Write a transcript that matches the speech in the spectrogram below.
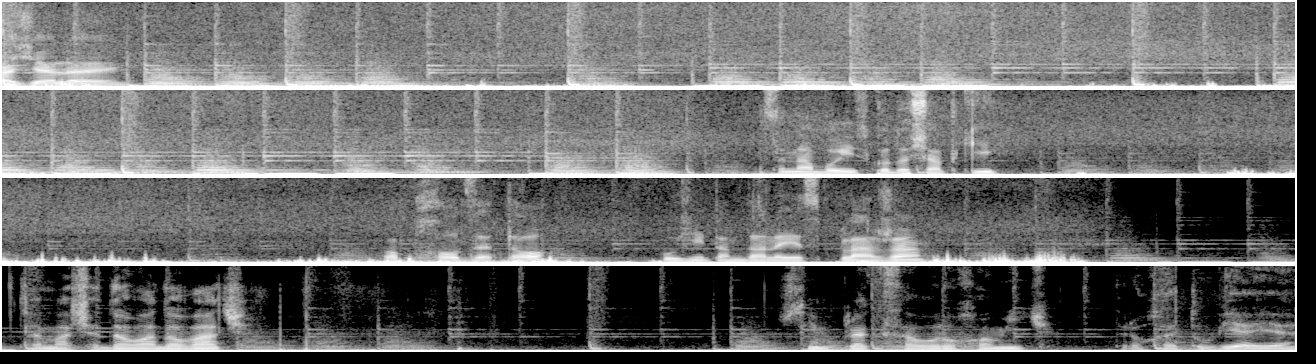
Dzika zieleń. Na boisko do siatki. Obchodzę to. Później tam dalej jest plaża. Trzeba się doładować. Simplexa uruchomić. Trochę tu wieje.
